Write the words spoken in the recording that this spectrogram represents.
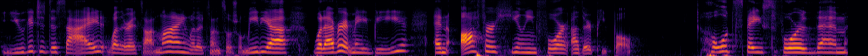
you get to decide whether it's online, whether it's on social media, whatever it may be, and offer healing for other people hold space for them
